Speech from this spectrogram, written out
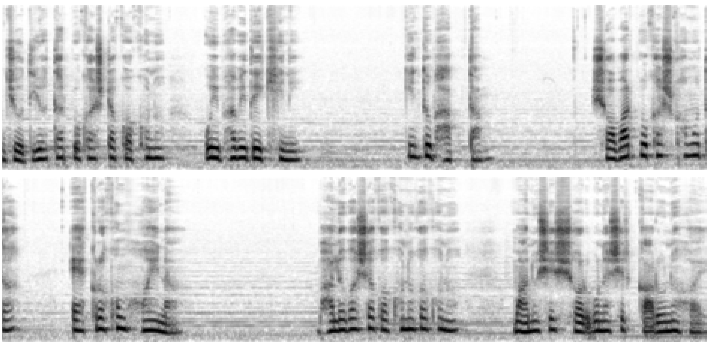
যদিও তার প্রকাশটা কখনো ওইভাবে দেখিনি, কিন্তু ভাবতাম, সবার প্রকাশ ক্ষমতা একরকম হয় না। ভালোবাসা কখনো কখনো মানুষের সর্বনাশের কারণও হয়।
